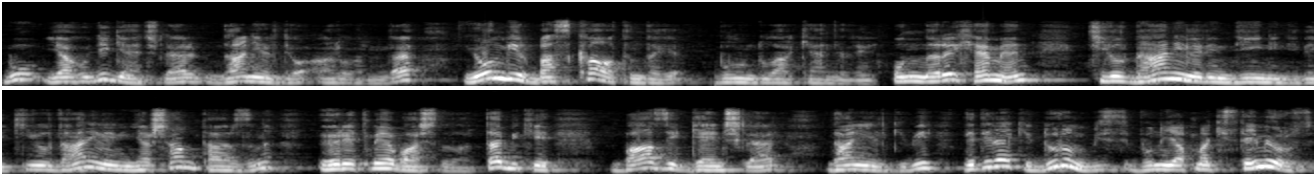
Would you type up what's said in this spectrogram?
bu Yahudi gençler Daniel aralarında yoğun bir baskı altında bulundular kendilerini. Onları hemen Kildanilerin dinini ve Kildanilerin yaşam tarzını öğretmeye başladılar. Tabii ki bazı gençler Daniel gibi dediler ki durun biz bunu yapmak istemiyoruz.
